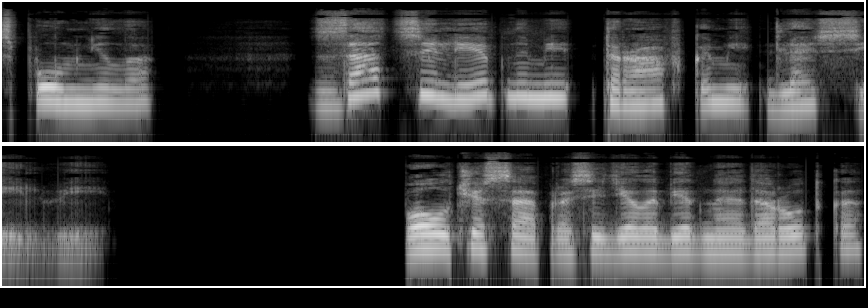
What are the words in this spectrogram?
вспомнила, за целебными травками для Сильвии. Полчаса просидела бедная Доротка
